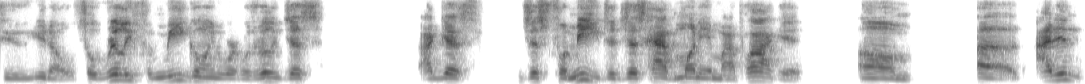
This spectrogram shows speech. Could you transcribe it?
to, you know. So really, for me, going to work was really just, I guess, just for me to just have money in my pocket. Um, uh, I didn't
